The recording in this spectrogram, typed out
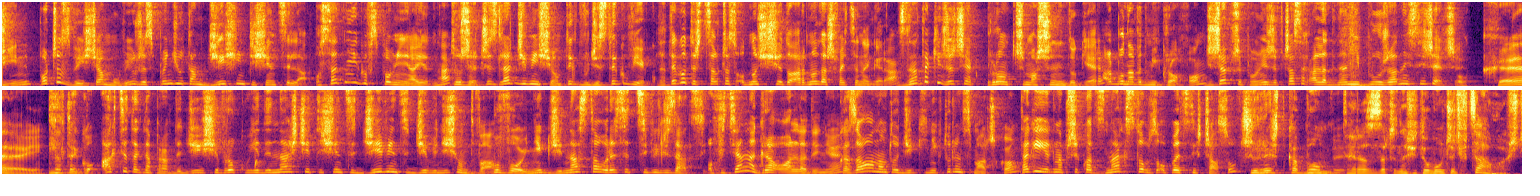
Jean podczas wyjścia mówił, że spędził tam 10 tysięcy lat. Ostatnie jego wspomnienia jednak to rzeczy z lat 90. XX wieku. Dlatego też cały czas odnosi się do Arnolda Schwarzeneggera. Zna takie rzeczy jak prąd czy maszyny do gier, albo nawet mikrofon. Gdzie trzeba przypomnieć, że w czasach Aladyna nie było żadnej z tych rzeczy. Okej. Dlatego akcja tak naprawdę dzieje się w roku 11992 po wojnie, gdzie nastał reset cywilizacji. Oficjalna gra o Aladynie pokazała nam to dzięki niektórym smaczkom, takich jak na przykład znak stop z obecnych czasów czy resztka bomby. Teraz zaczyna się to łączyć w całość.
